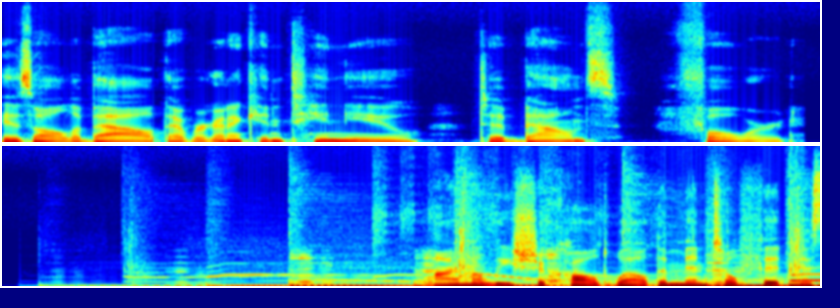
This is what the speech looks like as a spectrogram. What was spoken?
is all about, that we're going to continue to bounce forward. I'm Alicia Caldwell, the mental fitness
